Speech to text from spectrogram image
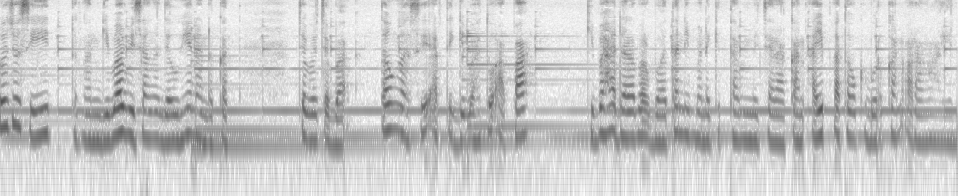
Lucu sih, dengan gibah bisa ngejauhin yang deket. Coba-coba, tahu nggak sih arti gibah tuh apa? Gibah adalah perbuatan di mana kita membicarakan aib atau keburukan orang lain.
